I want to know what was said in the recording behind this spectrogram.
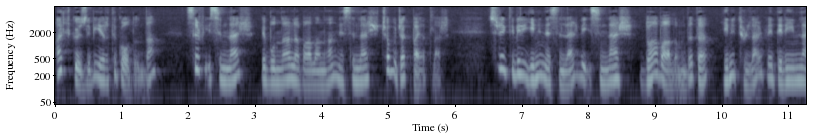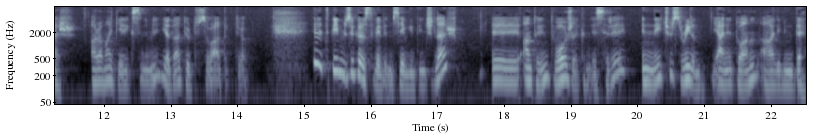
aç gözlü bir yaratık olduğundan sırf isimler ve bunlarla bağlanan nesneler çabucak bayatlar. Sürekli bir yeni nesneler ve isimler doğa bağlamında da yeni türler ve deneyimler arama gereksinimi ya da dürtüsü vardır diyor. Evet bir müzik arası verelim sevgili dinciler. Ee, Antonin Dvorak'ın eseri In Nature's Realm yani doğanın aleminde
